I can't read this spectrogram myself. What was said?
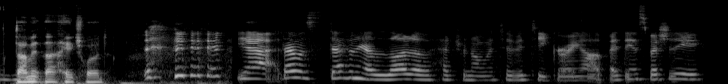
Mm-hmm. Damn it, that H word. yeah, there was definitely a lot of heteronormativity growing up. I think especially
